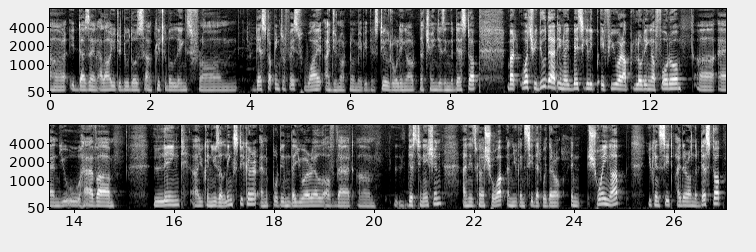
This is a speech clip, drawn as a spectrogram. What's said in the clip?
Uh, it doesn't allow you to do those uh, clickable links from your desktop interface. Why I do not know. Maybe they're still rolling out the changes in the desktop. But once we do that, you know, it basically if you are uploading a photo uh, and you have a link, uh, you can use a link sticker and put in the URL of that. Um, destination and it's going to show up and you can see that whether in showing up you can see it either on the desktop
